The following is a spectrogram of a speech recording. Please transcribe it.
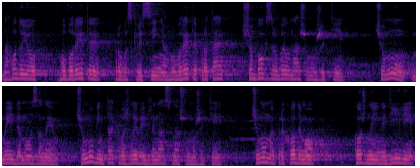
нагодою говорити про Воскресіння, говорити про те, що Бог зробив в нашому житті, чому ми йдемо за Ним, чому Він так важливий для нас в нашому житті, чому ми приходимо кожної неділі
